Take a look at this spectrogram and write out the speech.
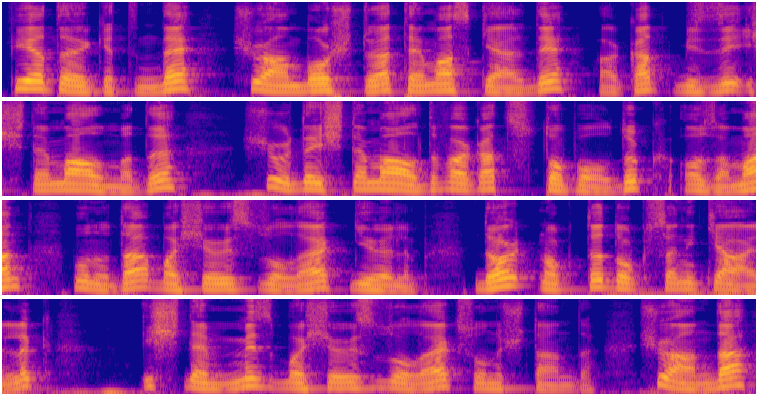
Fiyat hareketinde şu an boşluğa temas geldi fakat bizi işleme almadı. Şurada işlemi aldı fakat stop olduk. O zaman bunu da başarısız olarak girelim. 4.92 aylık işlemimiz başarısız olarak sonuçlandı. Şu anda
